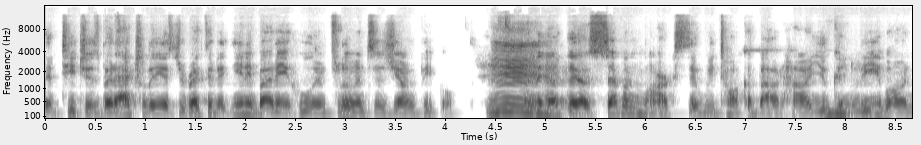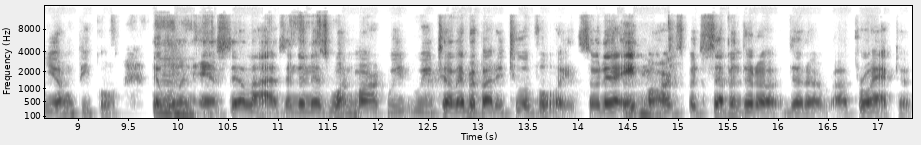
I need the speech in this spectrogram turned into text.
at teachers, but actually it's directed at anybody who influences young people. Mm. There, there, are seven marks that we talk about how you can mm-hmm. leave on young people that mm. will enhance their lives. And then there's one mark we, we tell everybody to avoid. So there are eight mm-hmm. marks, but seven that are that are uh, proactive.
